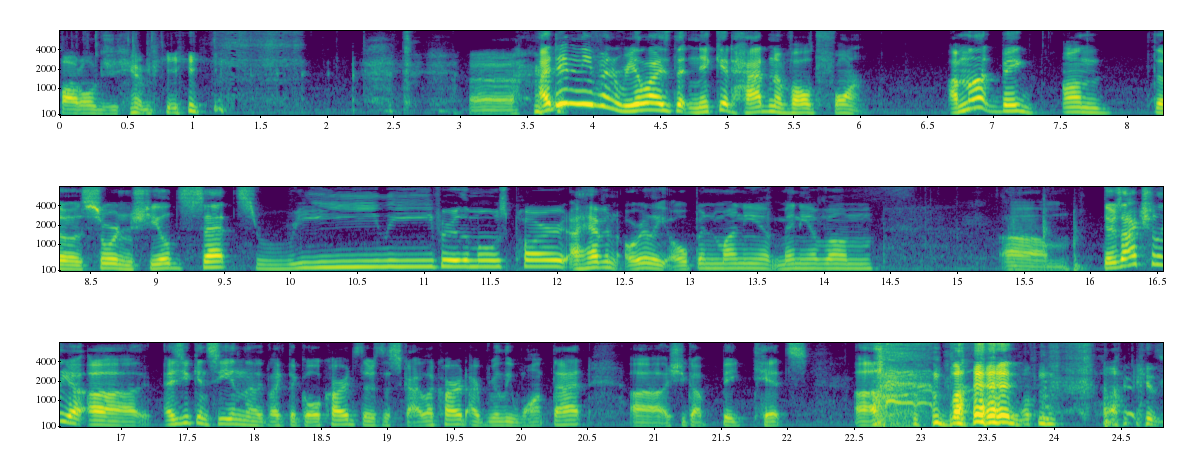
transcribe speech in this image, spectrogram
Hoddle GME. Uh, I didn't even realize that Nickit had an evolved form. I'm not big on the Sword and Shield sets, really, for the most part. I haven't really opened many many of them. Um, there's actually a, uh, as you can see in the like the gold cards, there's the Skyla card. I really want that. Uh, she got big tits. Uh, but what the fuck is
